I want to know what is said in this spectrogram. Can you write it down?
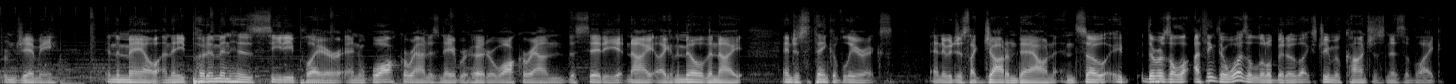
from Jimmy in the mail, and then he'd put them in his CD player and walk around his neighborhood or walk around the city at night, like in the middle of the night, and just think of lyrics, and it would just like jot them down. And so it, there was a, lo- I think there was a little bit of like stream of consciousness of like,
